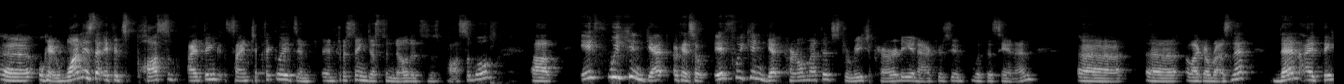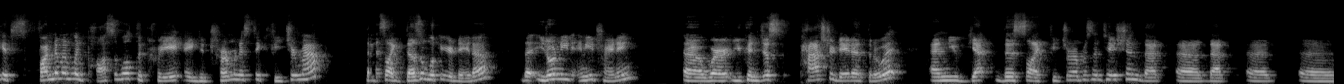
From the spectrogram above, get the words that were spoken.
uh, okay, one is that if it's possible, I think scientifically it's in- interesting just to know that this is possible. Uh, if we can get, okay, so if we can get kernel methods to reach parity and accuracy with the CNN, like a ResNet, then I think it's fundamentally possible to create a deterministic feature map that's like doesn't look at your data, that you don't need any training, uh, where you can just pass your data through it and you get this like feature representation that uh, that uh, uh,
